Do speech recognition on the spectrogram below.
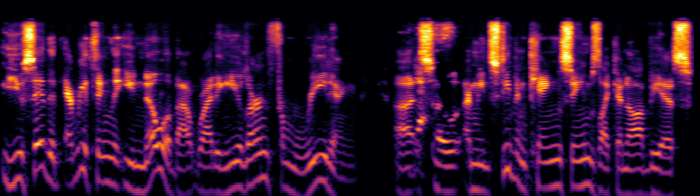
You say that everything that you know about writing, you learned from reading. Uh, Yes. So, I mean, Stephen King seems like an obvious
